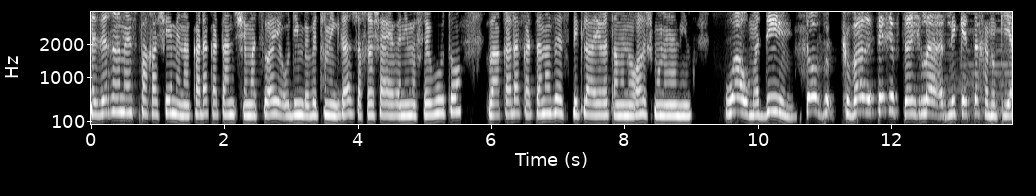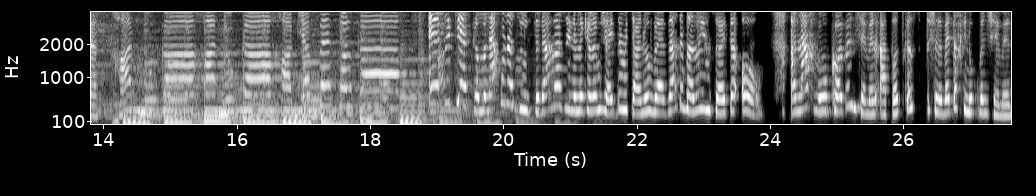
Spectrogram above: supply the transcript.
לזכר נס פח השמן, הכד הקטן שמצאו היהודים בבית המקדש אחרי שהיוונים החריבו אותו, והכד הקטן הזה הספיק להעיר את המנורה לשמונה ימים. וואו, מדהים! טוב, כבר תכף צריך להדליק את החנוכיה. חנוכה, חנוכה, חג יפה כל כך. איזה כיף, גם אנחנו נזוז. תודה מאזינים יקרים שהייתם איתנו ועזרתם לנו למצוא את האור. אנחנו, כל בן שמן, הפודקאסט של בית החינוך בן שמן.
